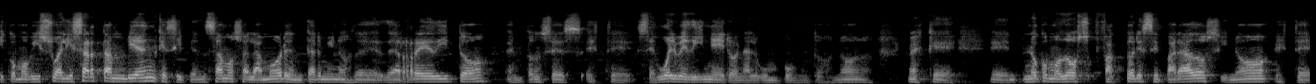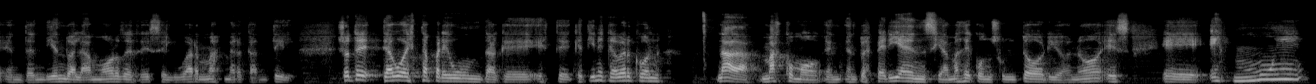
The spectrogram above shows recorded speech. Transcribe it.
y como visualizar también que si pensamos al amor en términos de, rédito, entonces este, se vuelve dinero en algún punto, ¿no? Es que, eh, no como dos factores separados, sino este, entendiendo al amor desde ese lugar más mercantil. Yo te, hago esta pregunta que, este, que tiene que ver con, nada, más como en, en tu experiencia, más de consultorio, ¿no? Es, eh, es muy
